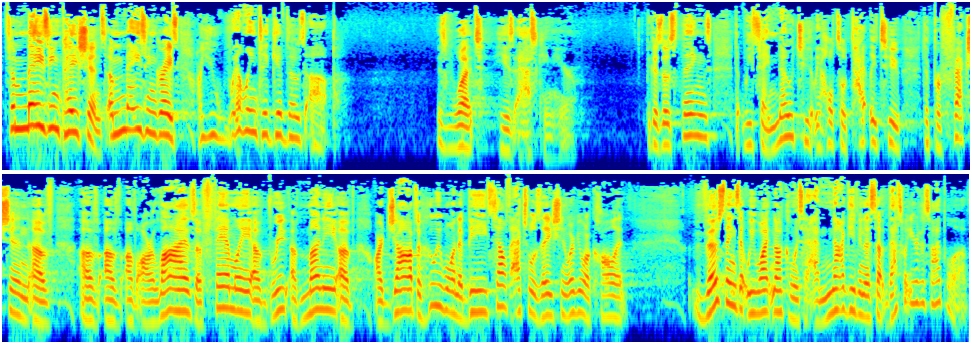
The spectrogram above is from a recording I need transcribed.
It's amazing patience, amazing grace. Are you willing to give those up? Is what he is asking here. Because those things that we say no to, that we hold so tightly to, the perfection of, of, of, of our lives, of family, of, of money, of our jobs, of who we want to be, self actualization, whatever you want to call it, those things that we white knuckle and we say, I'm not giving this up, that's what you're a disciple of.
